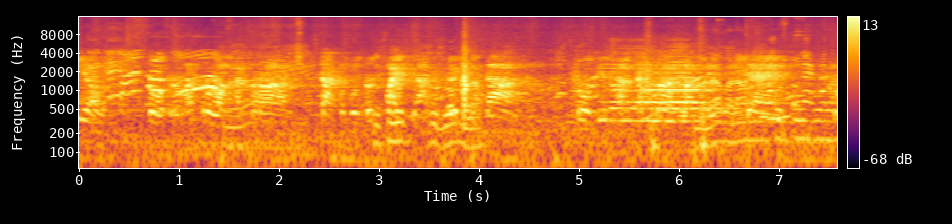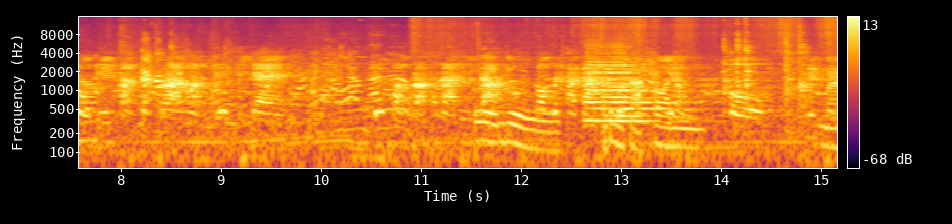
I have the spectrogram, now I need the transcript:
ที่ยวโปรดระมัดระวังอันตรายจากขบวนรถไฟที่อาจจะเกิดขึ้นได้โปรดยืนห่างจากรางหลังมาแล้วมาแดงคุณคุณคุณโปรมาดยืนห่างจากรางหลังสีแดงด้วยความปรารถนาดีตัวเองอยู่กองบัญชาการสมุทรสาครมา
